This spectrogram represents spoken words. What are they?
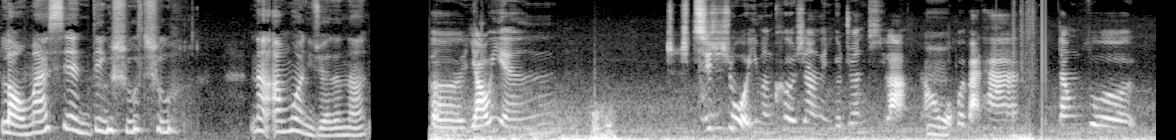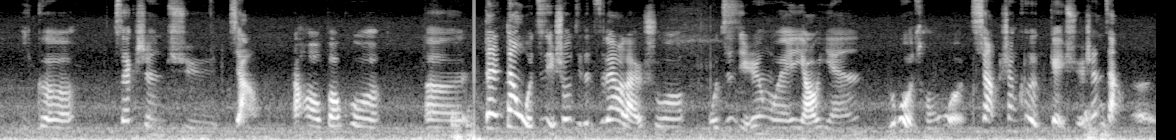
老妈限定输出。那阿莫，你觉得呢？呃，谣言其实是我一门课上的一个专题啦，然后我会把它当做一个 section 去讲，然后包括呃，但但我自己收集的资料来说，我自己认为谣言，如果从我上上课给学生讲的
